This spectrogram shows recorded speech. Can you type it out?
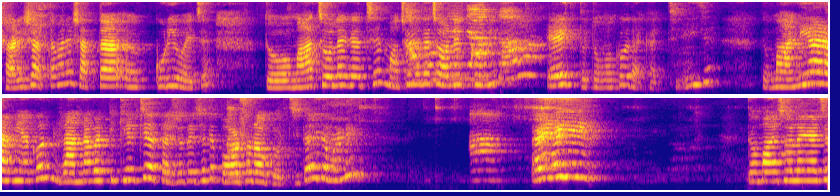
সাড়ে সাতটা মানে সাতটা কুড়ি হয়েছে। তো মা চলে গেছে, মা চলে গেছে অনেকক্ষণই। এই তো তোমাকেও দেখাচ্ছি। এই যে, তো মানি আর আমি এখন রান্নাবাটি খেলছি আর তার সাথে সাথে পড়াশোনাও করছি। তাই তো, মানি? তো মা চলে গেছে,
